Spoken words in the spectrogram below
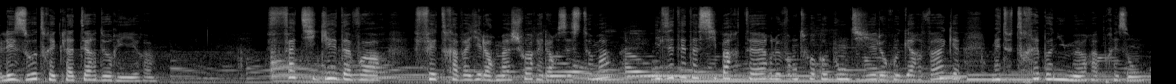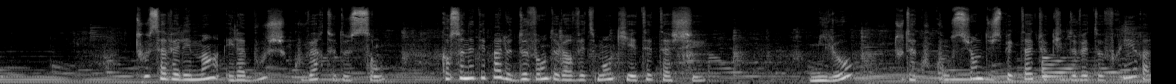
Les autres éclatèrent de rire. Fatigués d'avoir fait travailler leurs mâchoires et leurs estomacs, ils étaient assis par terre, le ventre rebondi et le regard vague, mais de très bonne humeur à présent. Tous avaient les mains et la bouche couvertes de sang, quand ce n'était pas le devant de leurs vêtements qui était taché. Milo, tout à coup consciente du spectacle qu'il devait offrir,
